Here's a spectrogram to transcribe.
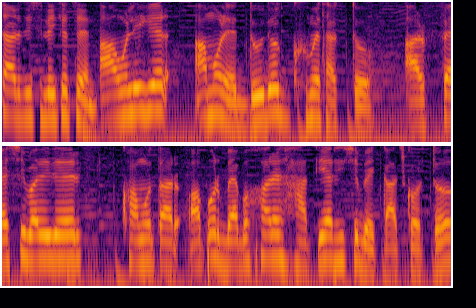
সার্জিস লিখেছেন, আওয়ামী লীগের আমলে দুদক ঘুমে থাকতো, আর ফ্যাসিবাদীদের ক্ষমতার অপর ব্যবহারের হাতিয়ার হিসেবে কাজ করত।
